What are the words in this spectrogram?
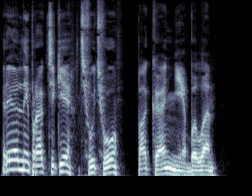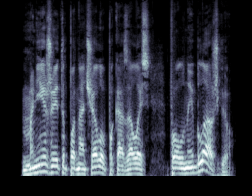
реальной практики, тьфу-тьфу, пока не было. Мне же это поначалу показалось полной блажью.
